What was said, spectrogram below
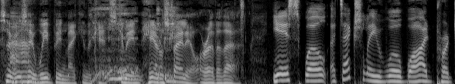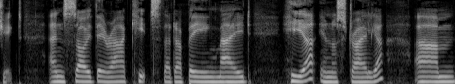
So when you say we've been making the kits, do you mean here in Australia or over there? Yes, well, it's actually a worldwide project, and so there are kits that are being made here in Australia. Um,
